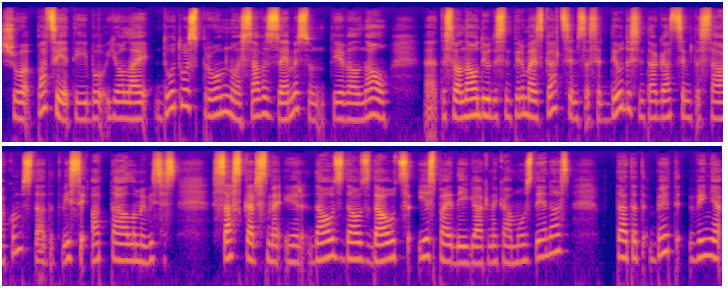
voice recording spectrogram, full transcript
šo pacietību, jo, lai dotos prom no savas zemes, un tie vēl nav, eh, tas vēl nav 21. gadsimts, tas ir 20. gadsimta sākums, tātad visi attālumi, visas saskarsme ir daudz, daudz, daudz iespaidīgāk nekā mūsdienās, tātad, bet viņa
